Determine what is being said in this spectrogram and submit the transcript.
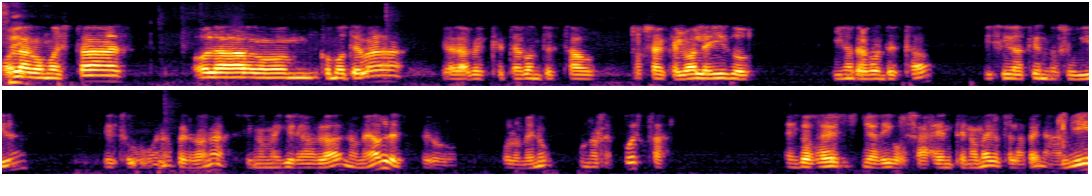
hola, ¿cómo estás? Hola, ¿cómo te va? Y a la vez que te ha contestado, o sea, que lo ha leído y no te ha contestado y sigue haciendo su vida. Y tú, bueno, perdona, si no me quieres hablar, no me hables, pero por lo menos una respuesta. Entonces, ya digo, esa gente no merece la pena. A mí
